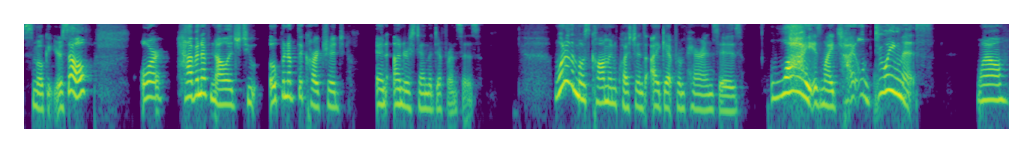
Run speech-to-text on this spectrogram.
smoke it yourself, or have enough knowledge to open up the cartridge and understand the differences. One of the most common questions I get from parents is why is my child doing this? Well,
